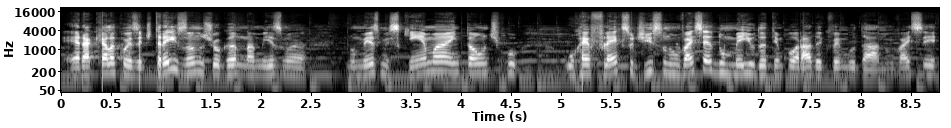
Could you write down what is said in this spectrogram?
Era aquela coisa de três anos jogando na mesma, no mesmo esquema, então, tipo, o reflexo disso não vai ser do meio da temporada que vai mudar, não vai ser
